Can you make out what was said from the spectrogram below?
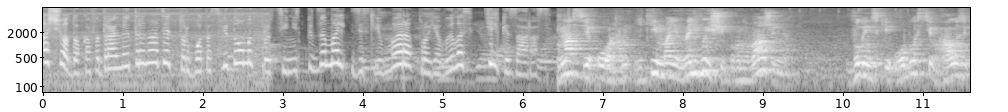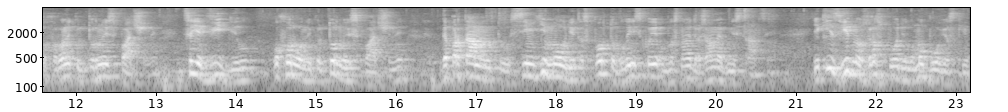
А щодо кафедральної 13, турбота свідомих про цінність підземель, зі слів мера, проявилась тільки зараз. У нас є орган, який має найвищі повноваження в Волинській області в галузі охорони культурної спадщини. Це є відділ охорони культурної спадщини департаменту сім'ї, молоді та спорту Волинської обласної державної адміністрації, який згідно з розподілом обов'язків,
